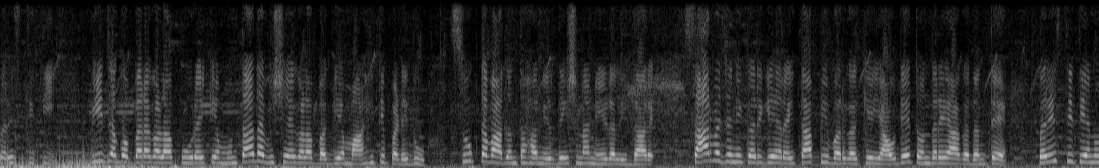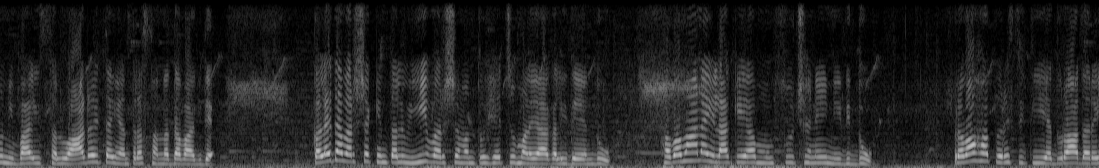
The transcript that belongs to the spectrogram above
ಪರಿಸ್ಥಿತಿ, ಬೀಜ ಗೊಬ್ಬರಗಳ ಪೂರೈಕೆ ಮುಂತಾದ ವಿಷಯಗಳ ಬಗ್ಗೆ ಮಾಹಿತಿ ಪಡೆದು ಸೂಕ್ತವಾದಂತಹ ನಿರ್ದೇಶನ ನೀಡಲಿದ್ದಾರೆ. ಸಾರ್ವಜನಿಕರಿಗೆ ರೈತಾಪಿ ವರ್ಗಕ್ಕೆ ಯಾವುದೇ ತೊಂದರೆಯಾಗದಂತೆ ಪರಿಸ್ಥಿತಿಯನ್ನು ನಿಭಾಯಿಸಲು ಆಡಳಿತ ಯಂತ್ರ ಸನ್ನದ್ಧವಾಗಿದೆ. ಕಳೆದ ವರ್ಷಕ್ಕಿಂತಲೂ ಈ ವರ್ಷವಂತೂ ಹೆಚ್ಚು ಮಳೆಯಾಗಲಿದೆ ಎಂದು ಹವಾಮಾನ ಇಲಾಖೆಯ ಮುನ್ಸೂಚನೆ ನೀಡಿದ್ದು, ಪ್ರವಾಹ ಪರಿಸ್ಥಿತಿ ಎದುರಾದರೆ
